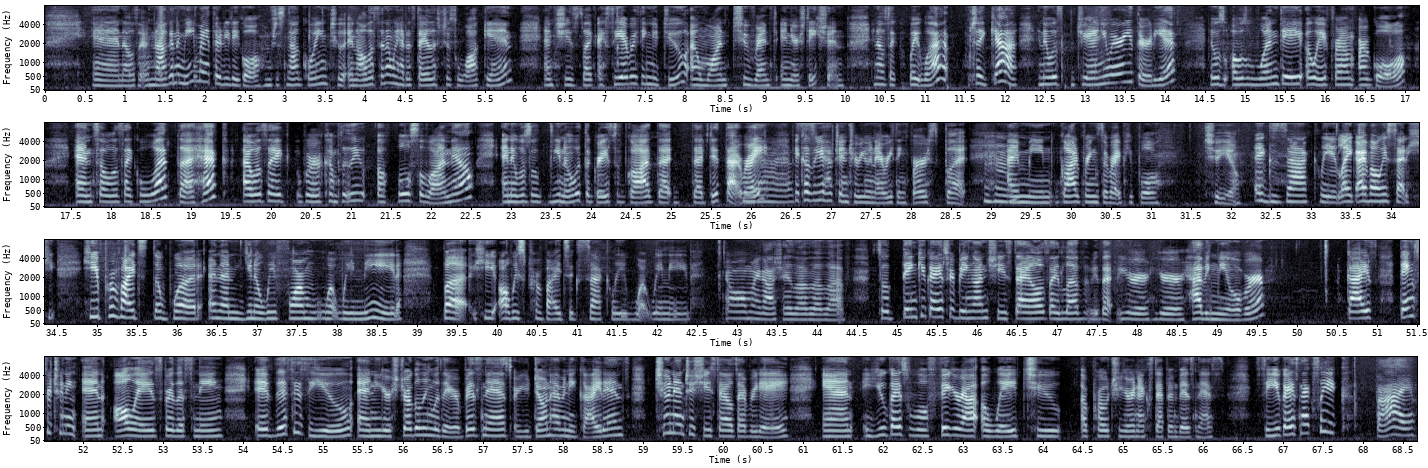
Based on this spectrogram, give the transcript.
And I was like, I'm not gonna meet my 30 day goal. I'm just not going to. And all of a sudden, we had a stylist just walk in, and she's like, I see everything you do. I want to rent in your station. And I was like, Wait, what? She's like, Yeah. And it was January 30th. It was I was one day away from our goal. And so I was like, what the heck? I was like, we're completely a full salon now. And it was, you know, with the grace of God that that did that, right? Yes. Because you have to interview and everything first. But mm-hmm. I mean, God brings the right people to you. exactly like i've always said he he provides the wood and then you know we form what we need but he always provides exactly what we need Oh my gosh, I love, love, love. So thank you guys for being on She Styles. I love that you're you're having me over. Guys, thanks for tuning in always for listening. If this is you and you're struggling with your business or you don't have any guidance, tune into She Styles every day and you guys will figure out a way to approach your next step in business. See you guys next week. Bye.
